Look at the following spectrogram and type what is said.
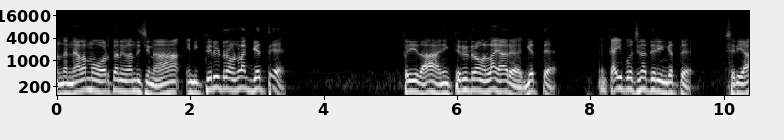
அந்த நிலமை ஒருத்தனுக்கு வந்துச்சுன்னா இன்னைக்கு திருடுறவன்லாம் கெத்து. புரியுதா? இன்றைக்கி திருடுறவன்லாம் யார்? கெத்து. கை போச்சுன்னா தெரியும் கெத்து. சரியா?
